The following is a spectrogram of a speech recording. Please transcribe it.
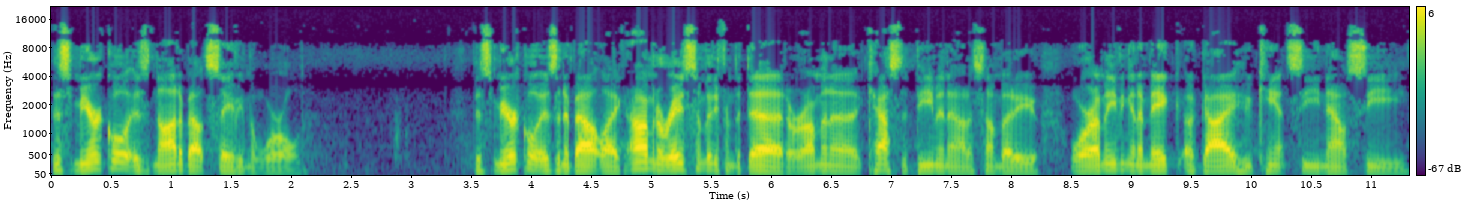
This miracle is not about saving the world. This miracle isn't about, like, oh, I'm going to raise somebody from the dead, or I'm going to cast a demon out of somebody, or I'm even going to make a guy who can't see now see.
